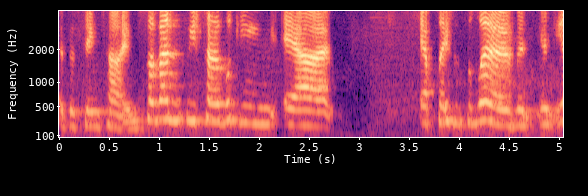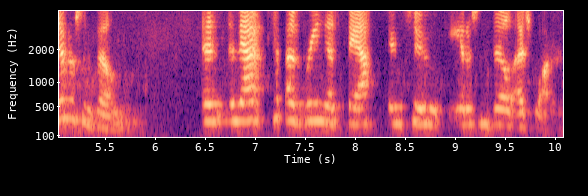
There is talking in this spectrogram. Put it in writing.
at the same time so then we started looking at at places to live in, in andersonville and, and that kept on bringing us back into andersonville edgewater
